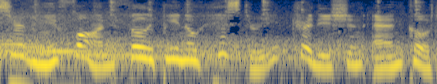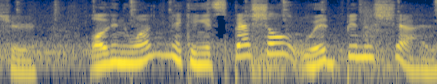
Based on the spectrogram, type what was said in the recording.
serving you fun Filipino history, tradition, and culture. All in one, making it special with Pinosyal.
